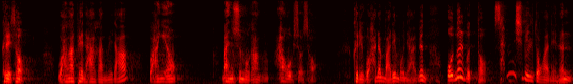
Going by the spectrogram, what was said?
그래서 왕 앞에 나아갑니다. 왕이요, 만수무강 하옵소서. 그리고 하는 말이 뭐냐 하면 오늘부터 30일 동안에는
